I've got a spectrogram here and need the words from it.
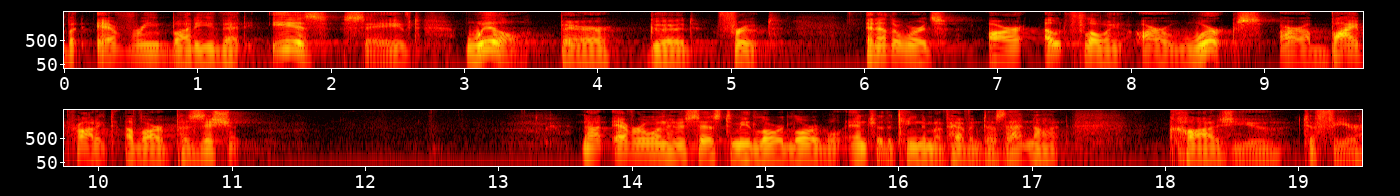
But everybody that is saved will bear good fruit. In other words, our outflowing, our works are a byproduct of our position. Not everyone who says to me, Lord, Lord, will enter the kingdom of heaven. Does that not cause you to fear?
